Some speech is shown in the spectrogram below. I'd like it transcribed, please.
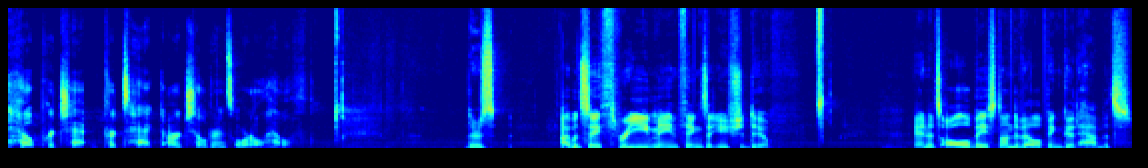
help protect protect our children's oral health? There's, I would say, three main things that you should do. And it's all based on developing good habits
